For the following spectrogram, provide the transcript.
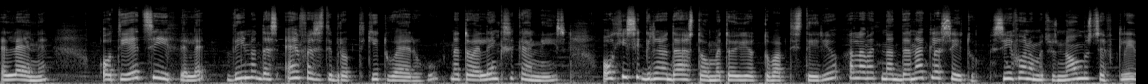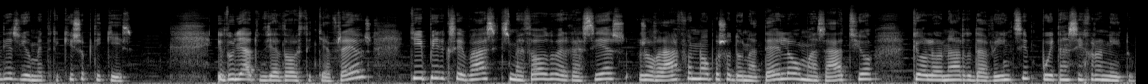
Λένε ότι έτσι ήθελε, δίνοντας έμφαση στην προοπτική του έργου, να το ελέγξει κανείς, όχι συγκρίνοντάς το με το ίδιο το βαπτιστήριο, αλλά με την αντανάκλασή του, σύμφωνα με τους νόμους της ευκλήδιας γεωμετρικής οπτικής. Η δουλειά του διαδόθηκε ευρέως και υπήρξε η βάση της μεθόδου εργασίας ζωγράφων όπως ο Ντονατέλο, ο Μαζάτσιο και ο Λεωνάρντο Νταβίντσι που ήταν σύγχρονοί του.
